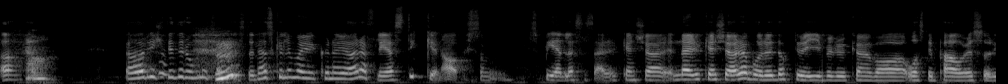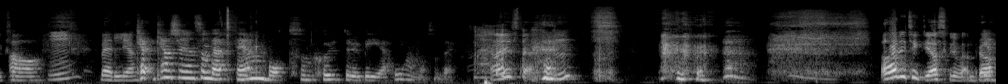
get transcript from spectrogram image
ja. ja, riktigt roligt Mm. faktiskt. Och den skulle man ju kunna göra flera stycken av som spelar så här. Du kan köra, när du kan köra både Dr. Evil och du kan vara Austin Powers och liksom Ja. Mm. välja. K- kanske en sån där fembot som skjuter ur bhn och sånt där. Ja, just det. Mm. ja, det tyckte jag skulle vara en bra. Ja.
